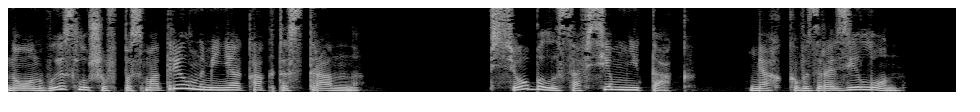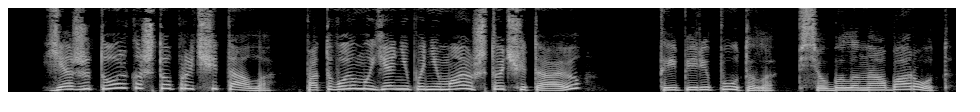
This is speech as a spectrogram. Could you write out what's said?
но он, выслушав, посмотрел на меня как-то странно. «Все было совсем не так», — мягко возразил он. «Я же только что прочитала. По-твоему, я не понимаю, что читаю?» «Ты перепутала. Все было наоборот».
